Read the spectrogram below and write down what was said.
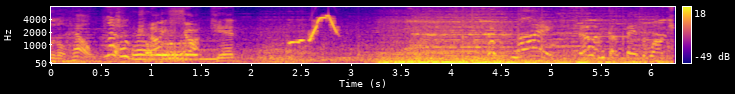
Little help. Nice shot, kid. Mine! Go and go bed watch.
